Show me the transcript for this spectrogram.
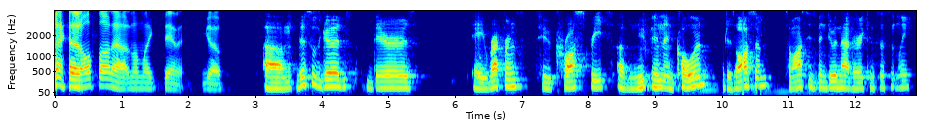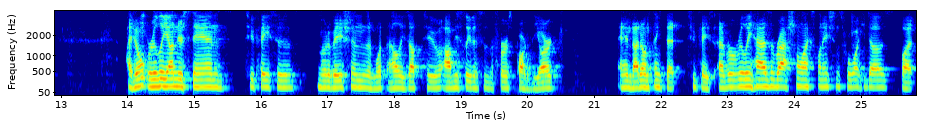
I had it all thought out, and I'm like, damn it, go. Um, this was good. There's a reference to cross streets of Newton and Colan, which is awesome. Tomasi's been doing that very consistently. I don't really understand Two Faces motivations and what the hell he's up to. Obviously, this is the first part of the arc. And I don't think that Two Face ever really has a rational explanations for what he does, but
